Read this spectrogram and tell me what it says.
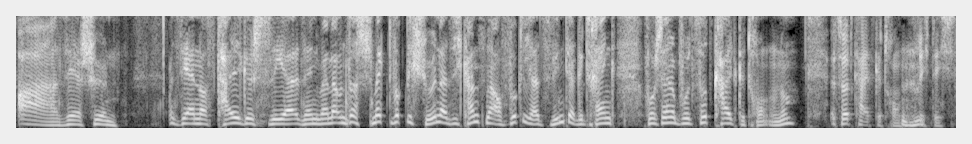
Ah, sehr schön. Sehr nostalgisch, sehr, sehr und das schmeckt wirklich schön. Also ich kann es mir auch wirklich als Wintergetränk vorstellen, obwohl es wird kalt getrunken. Ne? Es wird kalt getrunken, richtig.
